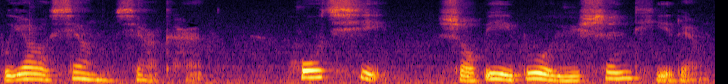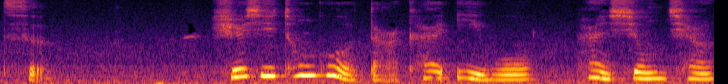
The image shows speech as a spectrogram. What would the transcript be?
不要向下看。呼气，手臂落于身体两侧。学习通过打开腋窝和胸腔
